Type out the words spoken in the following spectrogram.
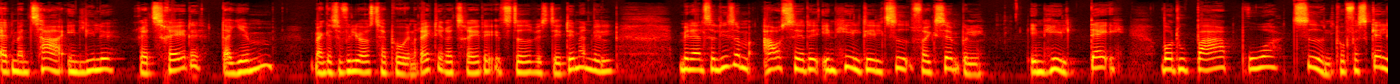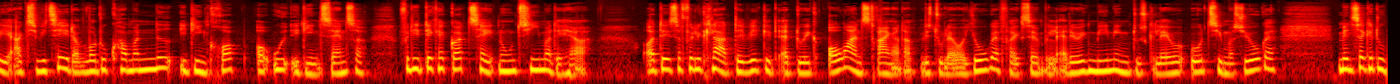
at man tager en lille retræte derhjemme. Man kan selvfølgelig også tage på en rigtig retræte et sted, hvis det er det, man vil. Men altså ligesom afsætte en hel del tid, for eksempel en hel dag, hvor du bare bruger tiden på forskellige aktiviteter, hvor du kommer ned i din krop og ud i dine sanser. Fordi det kan godt tage nogle timer det her. Og det er selvfølgelig klart, det er vigtigt, at du ikke overanstrenger dig. Hvis du laver yoga for eksempel, er det jo ikke meningen, at du skal lave 8 timers yoga. Men så kan du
